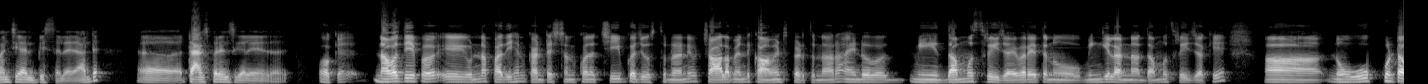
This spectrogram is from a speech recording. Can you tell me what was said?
మంచిగా అనిపిస్తలేదు. అంటే ట్రాన్స్పరెన్సీగా లేదు అది. ఓకే. నవదీప్ ఈ ఉన్న పదిహేను కంటెస్టెంట్ కొంచెం చీప్గా చూస్తున్నారని చాలా మంది కామెంట్స్ పెడుతున్నారు. అండ్ మీ దమ్ము శ్రీజ ఎవరైతే నువ్వు మింగిల్ అన్న దమ్ము శ్రీజకి నువ్వు ఊపుకుంటా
